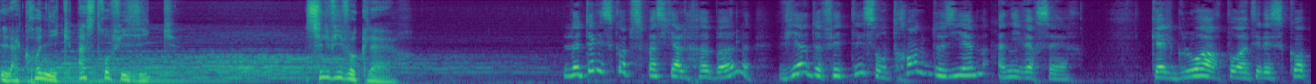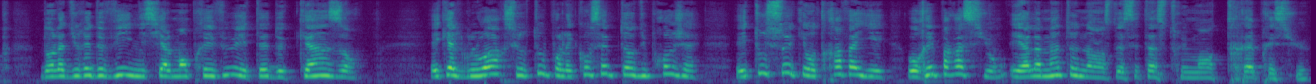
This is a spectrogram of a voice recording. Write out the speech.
La chronique astrophysique. Sylvie Vauclair. Le télescope spatial Hubble vient de fêter son 32e anniversaire. Quelle gloire pour un télescope dont la durée de vie initialement prévue était de 15 ans. Et quelle gloire surtout pour les concepteurs du projet et tous ceux qui ont travaillé aux réparations et à la maintenance de cet instrument très précieux.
